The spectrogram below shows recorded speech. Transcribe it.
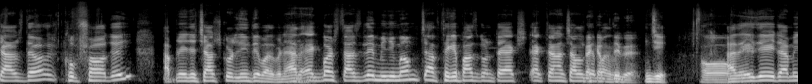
চার্জ দেওয়া খুব সহজেই আপনি এটা চার্জ করে নিতে পারবেন। আর একবার চার্জ দিলে মিনিমাম চার থেকে পাঁচ ঘণ্টা এক একটানা চালাতে Backup পারবেন। জি। আর এই যে এটা আমি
